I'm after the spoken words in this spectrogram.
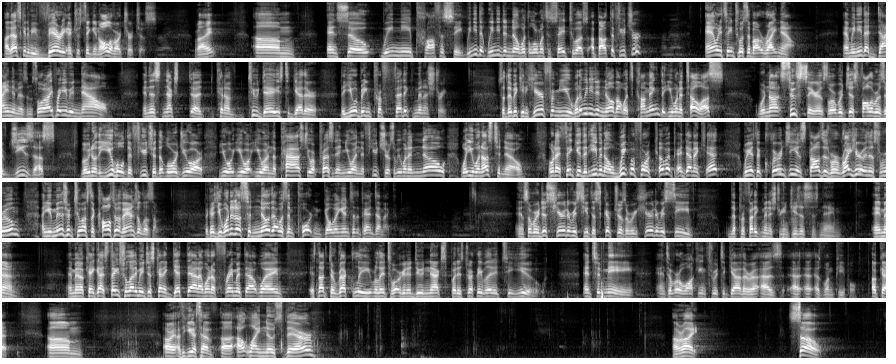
Uh, that's going to be very interesting in all of our churches, right? Um, and so we need prophecy. We need, to, we need to know what the Lord wants to say to us about the future Amen. and what He's saying to us about right now. And we need that dynamism. So I pray even now, in this next uh, kind of two days together, that you will bring prophetic ministry so that we can hear from you. What do we need to know about what's coming that you want to tell us? We're not soothsayers, Lord. We're just followers of Jesus. But we know that you hold the future, that Lord, you are, you are, you are, you are in the past, you are present, and you are in the future. So we want to know what you want us to know. Lord, I thank you that even a week before COVID pandemic hit, we as the clergy and spouses were right here in this room, and you ministered to us the call to evangelism. Because you wanted us to know that was important going into the pandemic. And so we're just here to receive the scriptures, or we're here to receive the prophetic ministry in Jesus' name. Amen. Amen. Okay, guys, thanks for letting me just kind of get that. I want to frame it that way. It's not directly related to what we're going to do next, but it's directly related to you and to me and to we're walking through together as, as, as one people. Okay. Um, All right, I think you guys have uh, outline notes there. All right. So,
